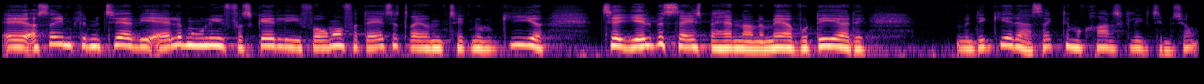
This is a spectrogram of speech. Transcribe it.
øh, og så implementerer vi alle mulige forskellige former for datadrevne teknologier til at hjælpe sagsbehandlerne med at vurdere det. Men det giver det altså ikke demokratisk legitimation.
